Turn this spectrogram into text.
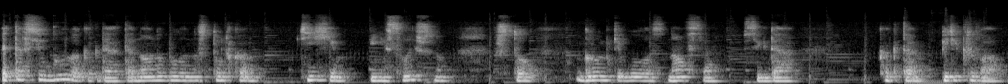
Это все было когда-то, но оно было настолько тихим и неслышным, что громкий голос Навса всегда как-то перекрывал.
